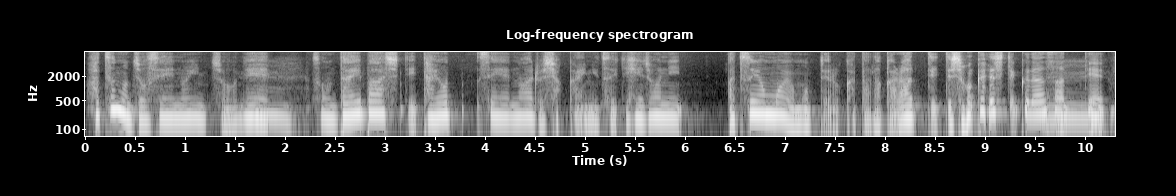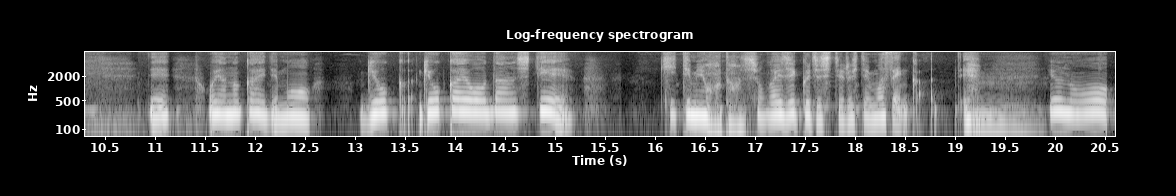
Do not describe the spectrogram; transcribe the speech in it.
初の女性の委員長で、うんそのダイバーシティ多様性のある社会について非常に熱い思いを持っている方だからって言って紹介してくださって、で親の会でも業界業界を横断して聞いてみようと。障害児育児してる人いませんかって。うん。いうのを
